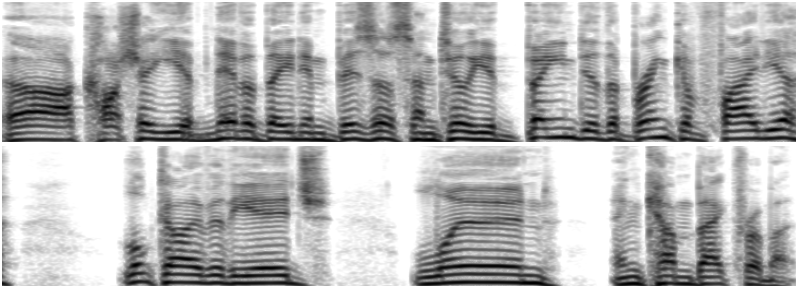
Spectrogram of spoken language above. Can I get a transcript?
Ah, oh, Kochie, you've never been in business until you've been to the brink of failure, looked over the edge, learned, and come back from it.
